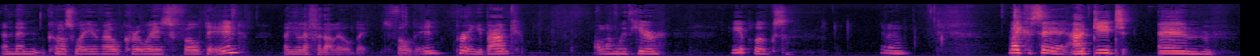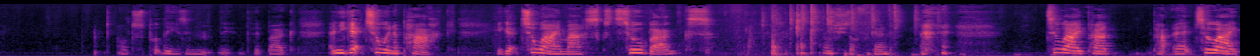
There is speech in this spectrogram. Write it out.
and then of course where your Velcro is, fold it in. Then you're left with that little bit. Fold it in, put it in your bag, along with your earplugs. You know, like I say, I did. Um, I'll just put these in the, the bag, and you get two in a pack. You get two eye masks, two bags. Oh, she's off again. two iPad, uh, two eye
